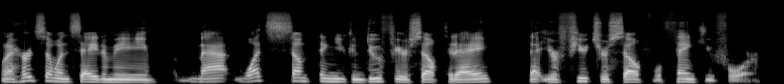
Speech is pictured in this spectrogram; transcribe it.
when I heard someone say to me, Matt, what's something you can do for yourself today that your future self will thank you for?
